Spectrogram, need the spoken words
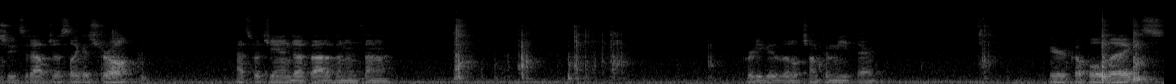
Shoots it out just like a straw. That's what you end up out of an antenna. Pretty good little chunk of meat there. Here are a couple of legs.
